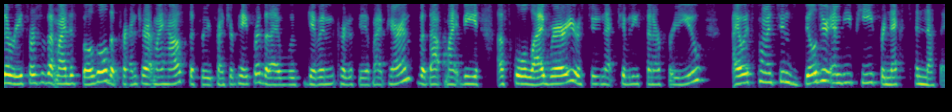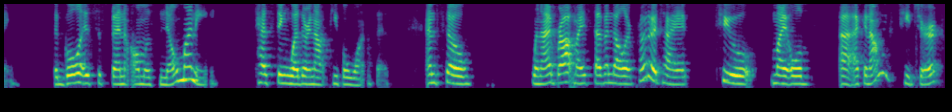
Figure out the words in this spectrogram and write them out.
the resources at my disposal the printer at my house the free printer paper that i was given courtesy of my parents but that might be a school library or student activity center for you. I always tell my students build your mvp for next to nothing. The goal is to spend almost no money testing whether or not people want this. And so when i brought my $7 prototype to my old uh, economics teacher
